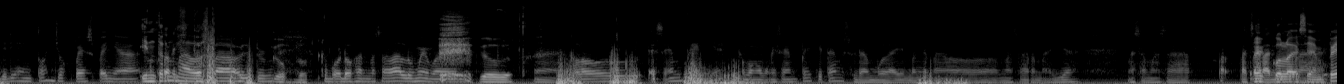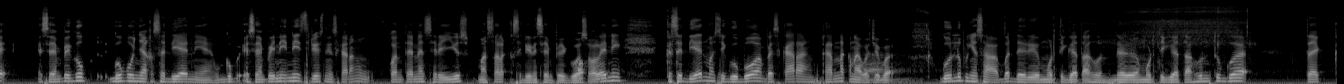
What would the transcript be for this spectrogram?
jadi aing tonjok PSP-nya Internal. itu. Goblok. Kebodohan masa lalu memang. Goblok. Nah, kalau SMP nih ya, ngomong-ngomong SMP, kita sudah mulai mengenal masa remaja, masa-masa pa- Eh, pacaran kalau gitu. SMP SMP gue gue punya kesedihan ya. Gue SMP ini ini serius nih. Sekarang kontennya serius masalah kesedihan SMP gue Oke. soalnya ini kesedihan masih gue bawa sampai sekarang. Karena kenapa Nah, coba gue dulu punya sahabat dari umur 3 tahun. Dari umur 3 tahun tuh gue TK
